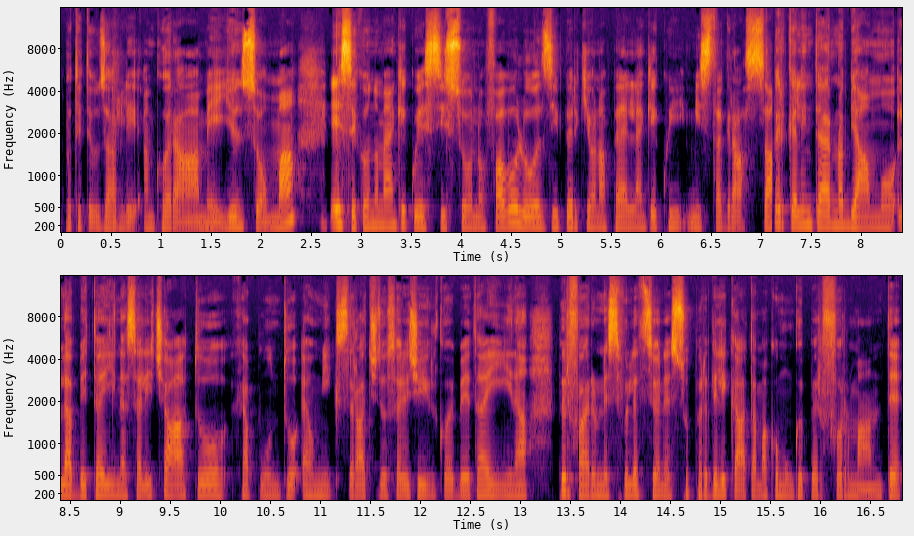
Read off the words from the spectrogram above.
potete usarli ancora meglio insomma e secondo me anche questi sono favolosi perché ho una pelle anche qui mista grassa perché all'interno abbiamo la betaina saliciato, che appunto è un mix tra acido salicilco e betaina, per fare un'esfoliazione super delicata ma comunque performante.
